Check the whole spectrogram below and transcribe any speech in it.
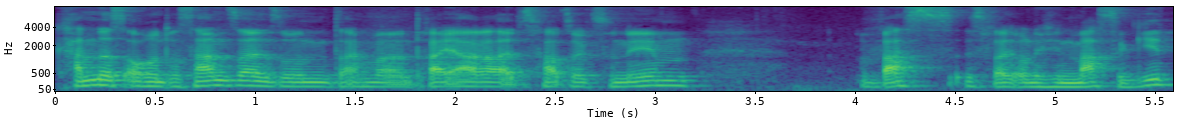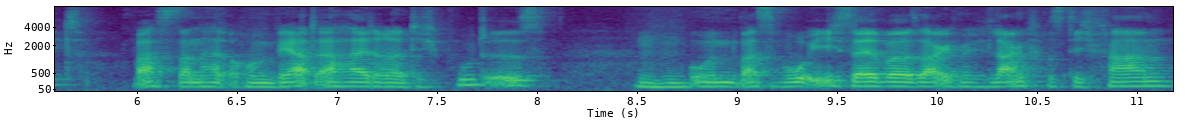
kann das auch interessant sein, so ein, sagen wir, drei Jahre altes Fahrzeug zu nehmen, was es vielleicht auch nicht in Masse gibt, was dann halt auch im Werterhalt relativ gut ist mhm. und was, wo ich selber sage, ich möchte langfristig fahren,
